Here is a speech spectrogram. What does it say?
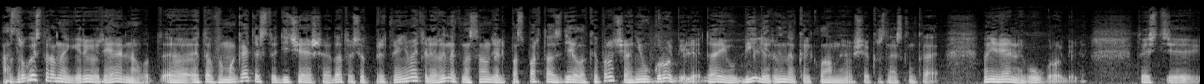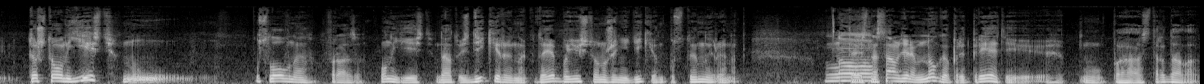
А с другой стороны, говорю, реально, вот э, это вымогательство дичайшее, да, то есть вот предприниматели, рынок на самом деле паспорта сделок и прочее, они угробили, да, и убили рынок рекламный вообще в Красноярском крае. Но они реально его угробили. То есть э, то, что он есть, ну, условная фраза, он есть, да, то есть дикий рынок, да я боюсь, что он уже не дикий, он пустынный рынок. Но... То есть, на самом деле, много предприятий ну, пострадало,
